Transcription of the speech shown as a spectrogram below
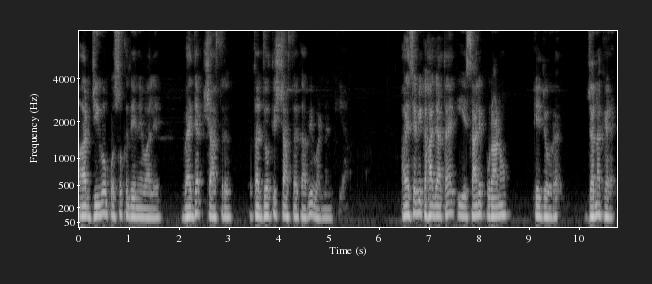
और जीवों को सुख देने वाले वैद्यक शास्त्र तथा ज्योतिष शास्त्र का भी वर्णन किया। और ऐसे भी कहा जाता है कि ये सारे पुराणों के जो जनक है,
